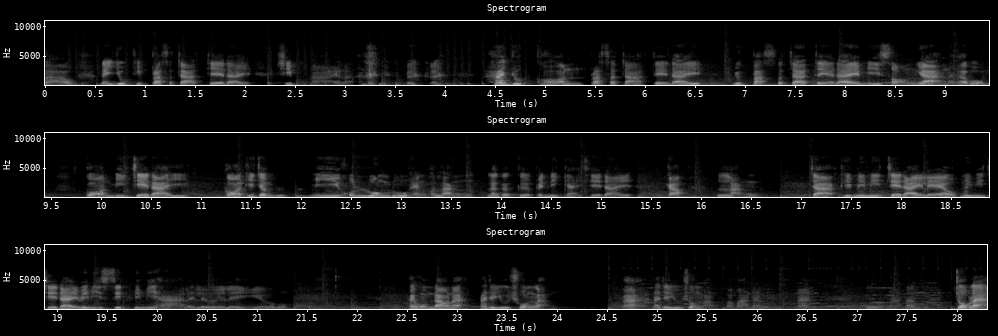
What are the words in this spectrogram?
สาว ในยุคที่ปราศจากเจไดชิบหายละ ถ้ายุคก่อนปราศจากเจไดยุคปราศจากเจไดมีสองอย่างนะครับผม ก่อนมีเจไดก่อนที่จะมีคนล่วงรู้แห่งพลัง แล้วก็เกิดเป็นนิกายเจไดกับหลังจากที่ไม่มีเจไดแล้ว ไม่มีเจไดไม่มีซิธไม่มีหาอะไรเลยอะไรอย่างเงี้ยครับผม ให้ผมเดานะ น่าจะอยู่ช่วงหลัง อ่าน่าจะอยู่ช่วงหลังประมาณนั้นนะอยู่ประมาณนั้น จบแล้ว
